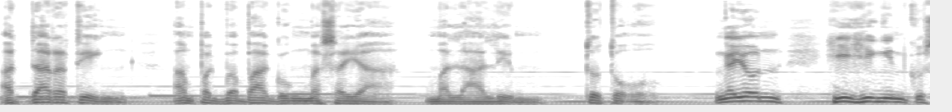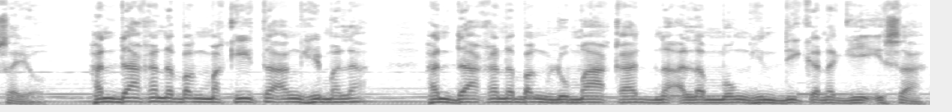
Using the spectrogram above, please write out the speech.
at darating ang pagbabagong masaya, malalim, totoo. Ngayon, hihingin ko sa iyo, handa ka na bang makita ang himala? Handa ka na bang lumakad na alam mong hindi ka nag-iisa?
